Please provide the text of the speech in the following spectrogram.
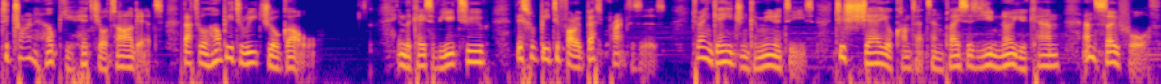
to try and help you hit your target that will help you to reach your goal. In the case of YouTube, this would be to follow best practices, to engage in communities, to share your content in places you know you can, and so forth.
